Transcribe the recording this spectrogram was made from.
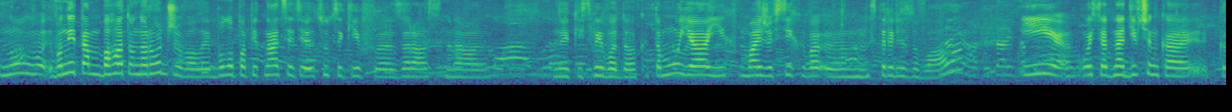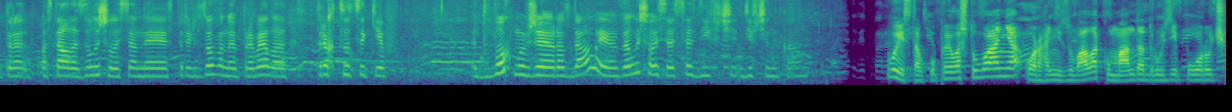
Ну, вони там багато народжували, було по 15 цуциків е, зараз на, на якийсь виводок. Тому я їх майже всіх ем, стерилізувала. І ось одна дівчинка, яка осталась, залишилася не стерилізованою, привела трьох цуциків. Двох ми вже роздали, залишилася ця дівчинка. Виставку прилаштування організувала команда Друзі поруч,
